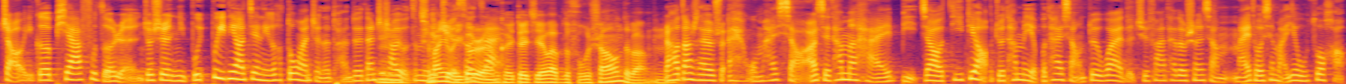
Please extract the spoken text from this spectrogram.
找一个 PR 负责人，就是你不不一定要建立一个多完整的团队，但至少有这么嗯起码有。一个人可以对接外部的服务商，对吧？嗯、然后当时他就说：“哎，我们还小，而且他们还比较低调，就他们也不太想对外的去发太多声，想埋头先把业务做好。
